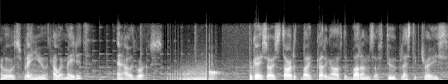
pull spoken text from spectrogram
I will explain you how I made it and how it works. Okay, so I started by cutting off the bottoms of two plastic trays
